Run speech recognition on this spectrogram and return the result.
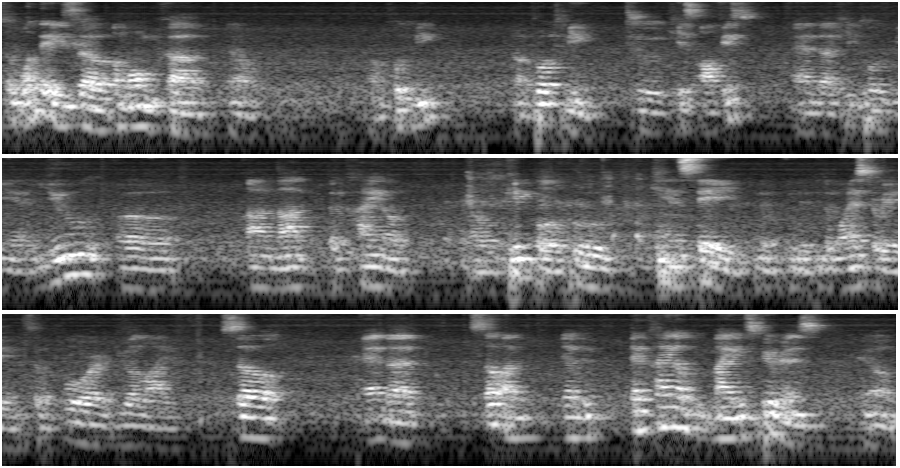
So one day, so a monk, uh, you know, uh, told me, uh, brought me to his office, and uh, he told me, uh, "You uh, are not the kind of people who can stay in the, in the, in the monastery so for your life." So, and uh, so on, you know, that kind of my experience, you know.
